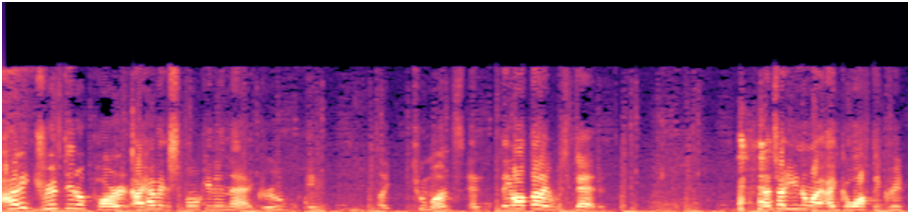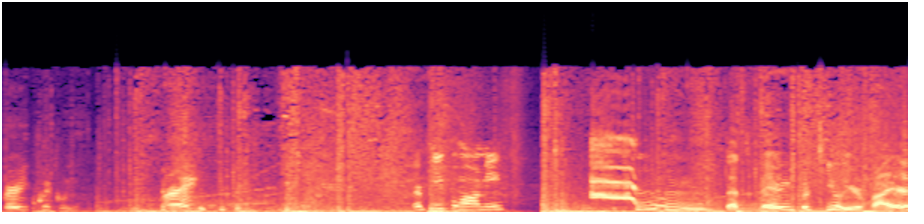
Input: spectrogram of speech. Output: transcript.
I drifted apart. I haven't spoken in that group in like two months, and they all thought I was dead. That's how you know I, I go off the grid very quickly. Alright? There are people on me. Hmm, that's very peculiar, fire.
